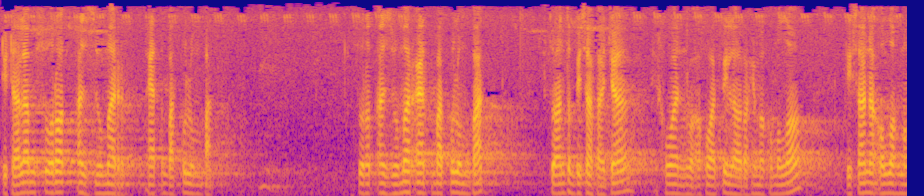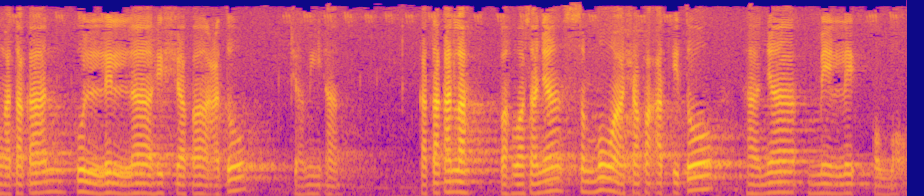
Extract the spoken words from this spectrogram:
Di dalam surat Az-Zumar ayat 44 surat Az-Zumar ayat 44 itu antum bisa baca ikhwan wa akhwat rahimakumullah. Di sana Allah mengatakan kullillahi syafa'atu jami'a." Katakanlah bahwasanya semua syafaat itu hanya milik Allah.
